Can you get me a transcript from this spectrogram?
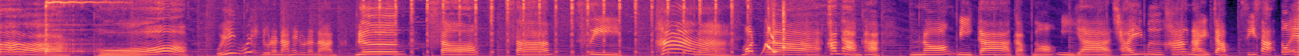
ค่ะ โหวิวิดูนานๆให้ดูนานๆหนึ่งสองสามสี่ห้าหมดเวลาคำถามค่ะ น้องมีก้ากับน้องมีย่าใช้มือข้างไหนจับศีรษะตัวเอ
